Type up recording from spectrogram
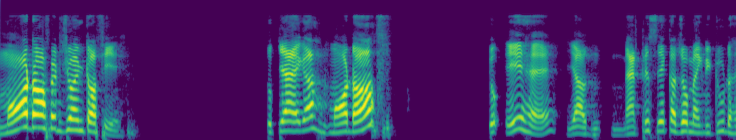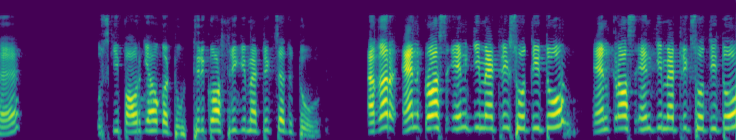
Mod of adjoint of A. तो क्या आएगा? मॉड ऑफ़ जो ए है, या मैट्रिक्स ए का जो मैग्नीट्यूड है, उसकी पावर क्या होगा? टू। थ्री क्रॉस थ्री की मैट्रिक्स है तो टू। अगर एन क्रॉस एन की मैट्रिक्स होती तो एन क्रॉस एन की मैट्रिक्स होती तो?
